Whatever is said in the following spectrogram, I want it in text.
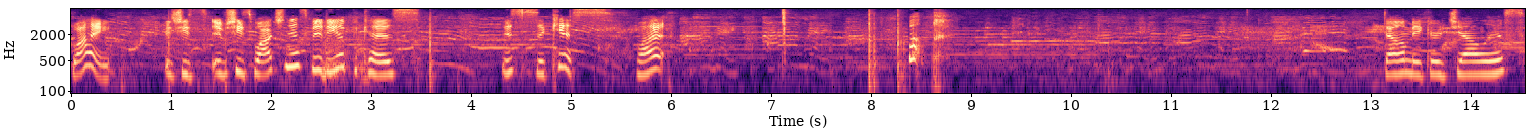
Why? If she's if she's watching this video because this is a kiss. What? What? Don't make her jealous.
